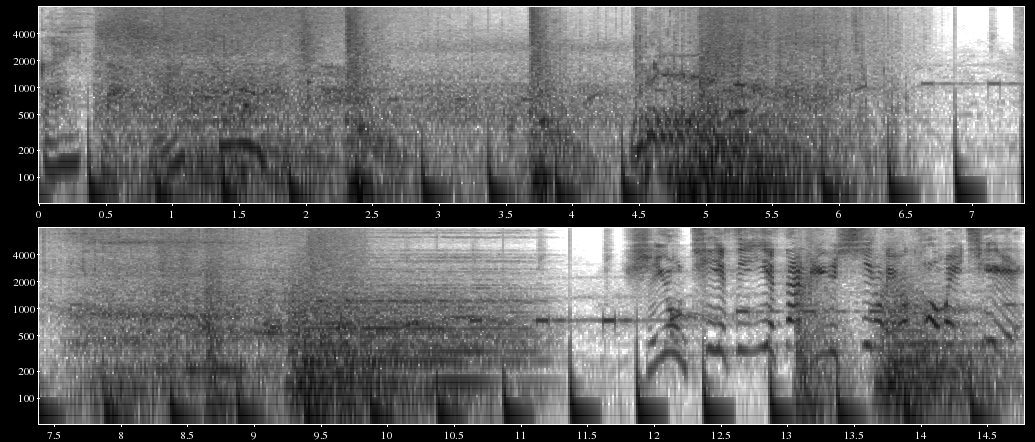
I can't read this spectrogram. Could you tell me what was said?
该怎么做呢？使用 TC 一三零心灵错位器。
